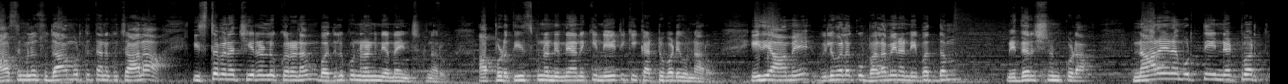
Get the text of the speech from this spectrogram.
ఆ సమయంలో సుధామూర్తి తనకు చాలా ఇష్టమైన చీరలను కొనడం వదులుకున్నానని నిర్ణయించుకున్నారు. అప్పుడు తీసుకున్న నిర్ణయానికి నేటికి కట్టుబడి ఉన్నారు. ఇది ఆమె విలువలకు బలమైన నిబద్ధం నిదర్శనం కూడా. నారాయణమూర్తి నెట్వర్త్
